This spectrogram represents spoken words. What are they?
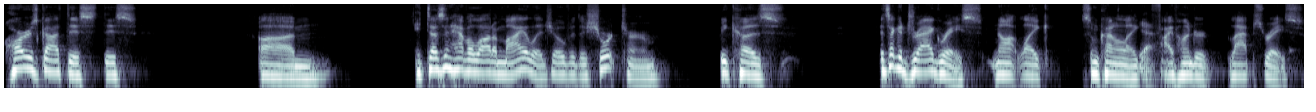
horror's got this this um it doesn't have a lot of mileage over the short term because it's like a drag race, not like some kind of like Yeah. 500 laps race.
